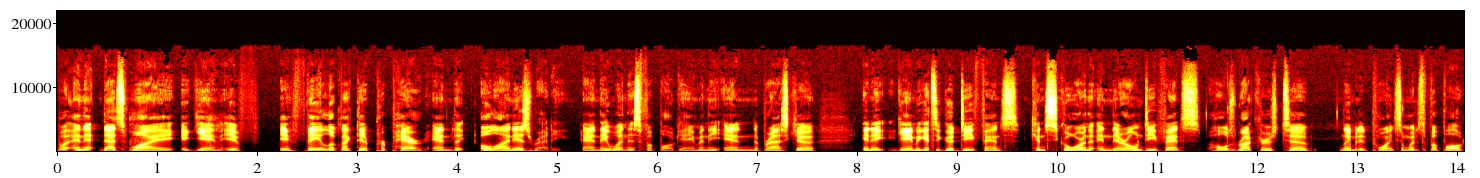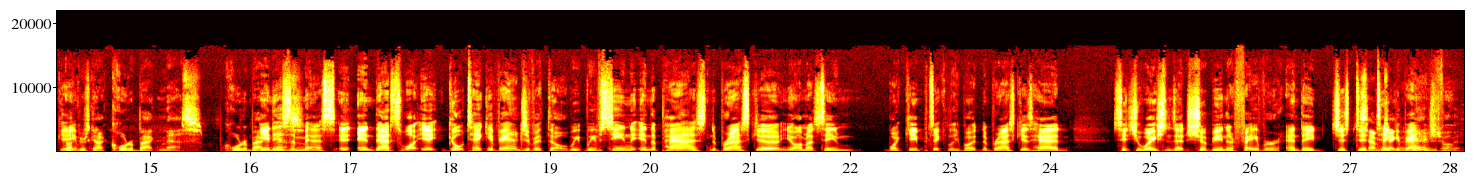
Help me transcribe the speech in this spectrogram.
Well, and that's why again, if if they look like they're prepared and the O line is ready and they win this football game and the and Nebraska in a game against a good defense can score and, their own defense holds Rutgers to limited points and wins the football game. Rutgers got quarterback mess. Quarterback. It mess. is a mess, and, and that's why yeah, go take advantage of it. Though we we've seen in the past Nebraska. You know, I'm not saying what game particularly, but Nebraska has had situations that should be in their favor, and they just Just didn't take taken advantage, of it.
